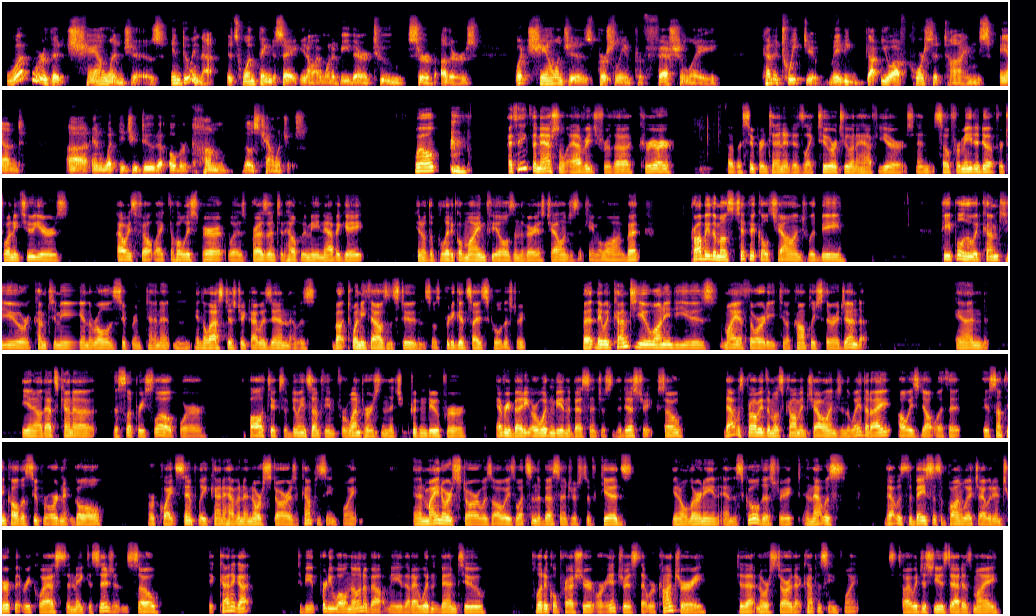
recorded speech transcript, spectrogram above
what were the challenges in doing that? It's one thing to say, you know, I want to be there to serve others. What challenges personally and professionally kind of tweaked you, maybe got you off course at times, and uh, and what did you do to overcome those challenges? Well, I think the national average for the career of a superintendent is like two or two and a half years. And so for me to do it for 22 years, I always felt like the Holy Spirit was present and helping me navigate, you know, the political minefields and the various challenges that came along. But probably the most typical challenge would be people who would come to you or come to me in the role of the superintendent. And in the last district I was in, that was about 20,000 students. So it was a pretty good sized school district but they would come to you wanting to use my authority to accomplish their agenda. And, you know, that's kind of the slippery slope where politics of doing something for one person that you couldn't do for everybody or wouldn't be in the best interest of the district. So that was probably the most common challenge. And the way that I always dealt with it is something called a superordinate goal, or quite simply, kind of having a North Star as a compassing point. and my north star was always what's in the best interest of kids you know learning and the school district and that was that was the basis upon which i would interpret requests and make decisions so it kind of got to be pretty well known about me that i wouldn't bend to political pressure or interests that were contrary to that north star that compassing point. So i would just use that as my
